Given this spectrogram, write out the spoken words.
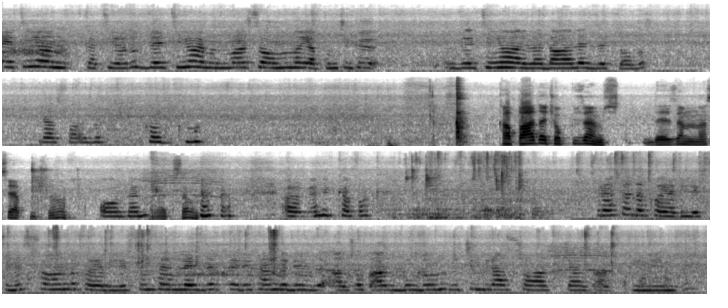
Şimdi zeytinyağı katıyoruz. Zeytinyağının varsa onunla yapın çünkü zeytinyağıyla daha lezzetli olur. Biraz fazla koyduk mu? Kapağı da çok güzelmiş. Teyzem nasıl yapmış değil mi? Organik, Baksana. organik kapak. Pırasa da koyabilirsiniz, soğan da koyabilirsiniz. Hem lezzet verir hem de biz çok az bulduğumuz için biraz çoğaltacağız artık yemeğimizi.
